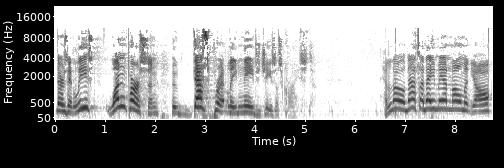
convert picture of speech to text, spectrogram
there's at least one person who desperately needs Jesus Christ. Hello, that's an amen moment, y'all.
